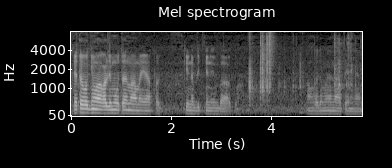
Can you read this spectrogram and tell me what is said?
Ito wag niyo kakalimutan mamaya pag kinabit niyo na yung bago. Tanggalin muna natin yan.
